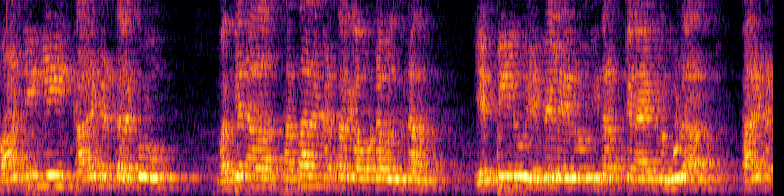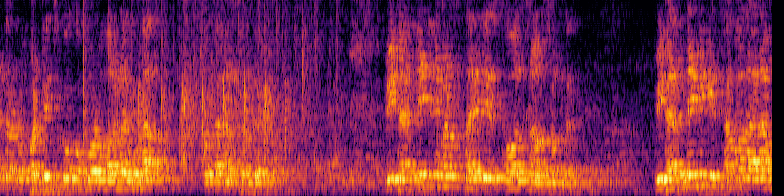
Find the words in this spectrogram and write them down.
పార్టీకి కార్యకర్తలకు మధ్యన సంతానకర్తలుగా ఉండవలసిన ఎంపీలు ఎమ్మెల్యేలు ఇతర ముఖ్య నాయకులు కూడా కార్యకర్తలను పట్టించుకోకపోవడం వలన కూడా కొంత నష్టం జరిగింది. వీటన్నిటిని మనం సరి చేసుకోవాల్సిన అవసరం లేదు. వీటన్నిటికీ సమాధానం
